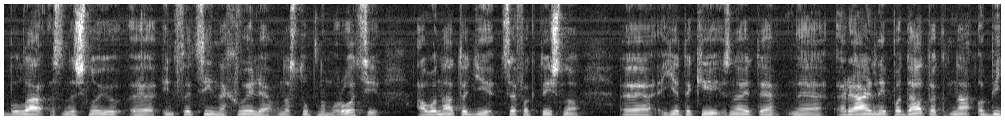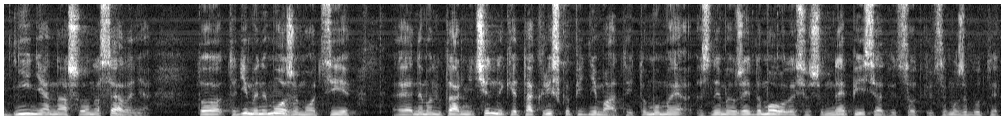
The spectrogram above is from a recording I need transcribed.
була значною е, інфляційна хвиля в наступному році, а вона тоді це фактично є такий, знаєте, реальний податок на обідніння нашого населення, то тоді ми не можемо ці е, немонетарні чинники так різко піднімати. І тому ми з ними вже й домовилися, що не 50%, це може бути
